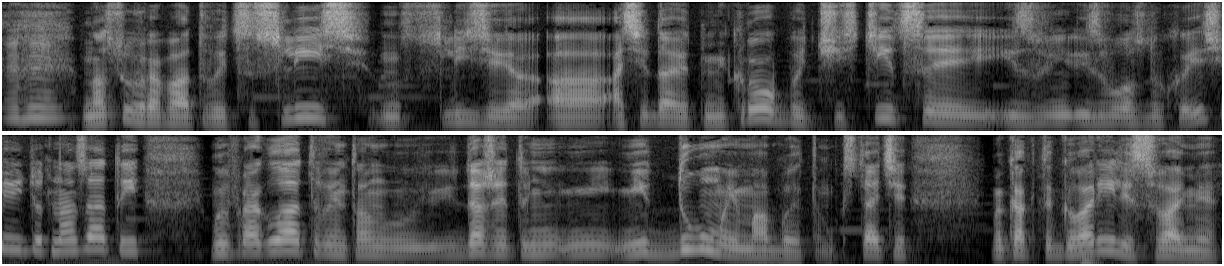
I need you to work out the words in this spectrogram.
Мгм. В носу вырабатывается слизь, в слизи а, оседают микробы, частицы из, из воздуха, и все идет назад, и мы проглатываем там, и даже это не, не- не думаем об этом. Кстати, мы как-то говорили с вами,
